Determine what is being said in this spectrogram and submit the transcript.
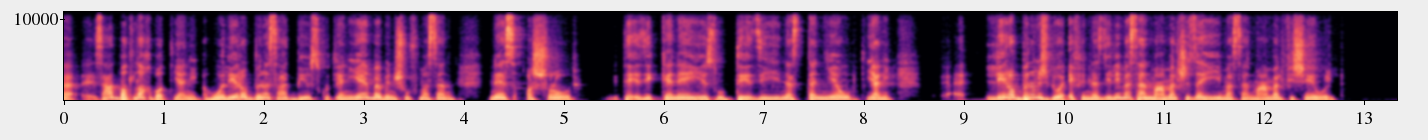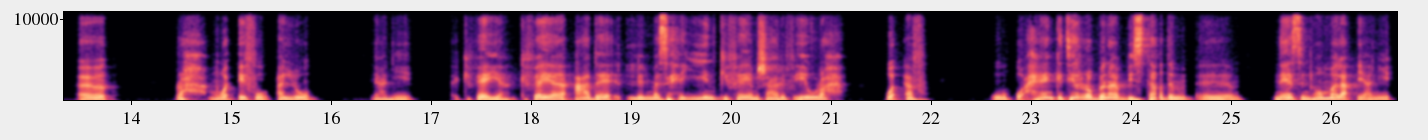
فساعات بتلخبط يعني هو ليه ربنا ساعات بيسكت؟ يعني ياما بنشوف مثلا ناس أشرار بتأذي الكنايس وبتأذي ناس تانية وبت... يعني ليه ربنا مش بيوقف الناس دي؟ ليه مثلا ما عملش زي مثلا ما عمل في شاول آه راح موقفه قال له يعني كفاية كفاية أعداء للمسيحيين كفاية مش عارف إيه وراح وقفه. واحيان كتير ربنا بيستخدم آه، ناس إن هم لأ يعني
